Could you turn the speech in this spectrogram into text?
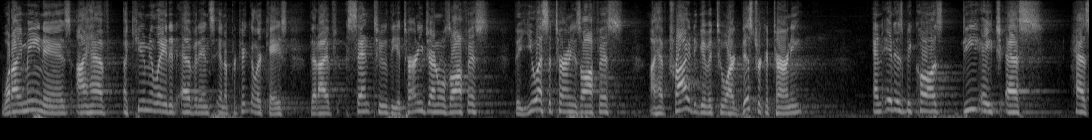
What I mean is, I have accumulated evidence in a particular case that I've sent to the Attorney General's office, the U.S. Attorney's office. I have tried to give it to our district attorney, and it is because DHS has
